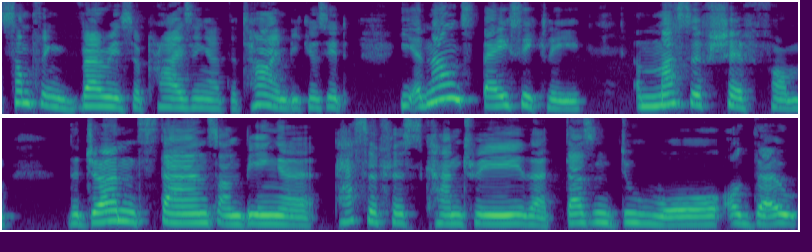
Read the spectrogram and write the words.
something very surprising at the time because it he announced basically a massive shift from the German stance on being a pacifist country that doesn't do war, although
